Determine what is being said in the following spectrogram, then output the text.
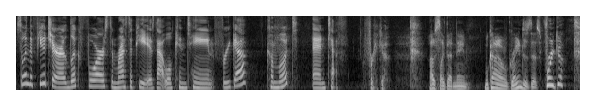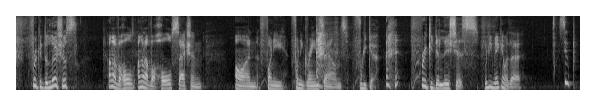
So in the future, look for some recipes that will contain freekeh, kamut, and teff. Freaka. I just like that name. What kind of grains is this? Freaka. Freaka delicious. I'm gonna have a whole I'm gonna have a whole section on funny funny grain sounds. Freaka. Freaka delicious. What are you making with that? Soup.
